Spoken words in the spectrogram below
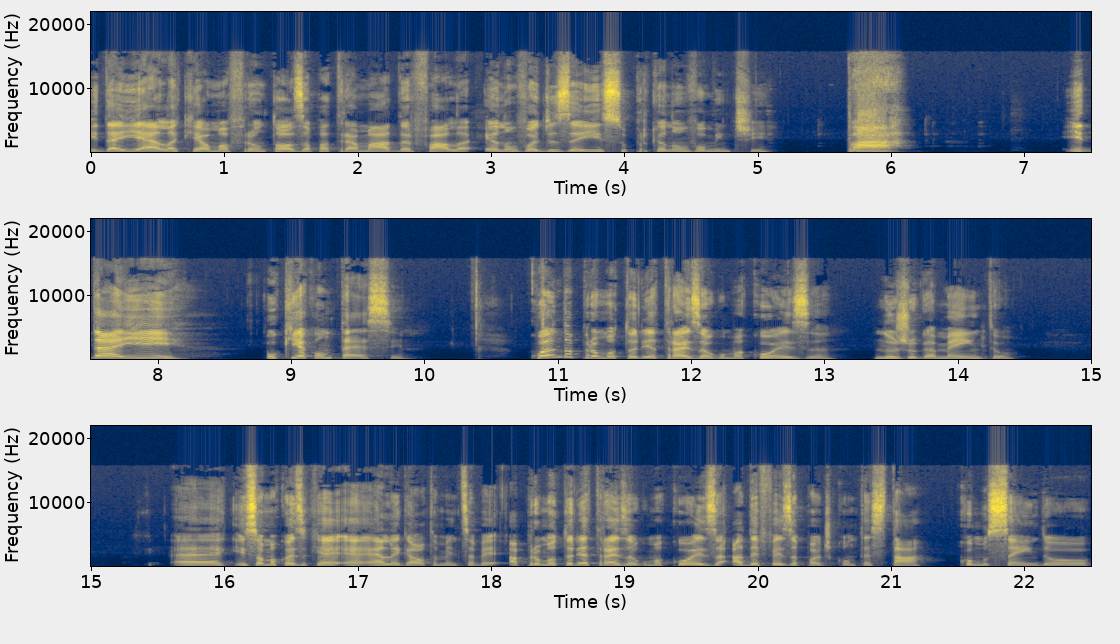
E daí ela, que é uma afrontosa pátria amada, fala: Eu não vou dizer isso porque eu não vou mentir. Pá! E daí, o que acontece? Quando a promotoria traz alguma coisa no julgamento, é, isso é uma coisa que é, é, é legal também de saber. A promotoria traz alguma coisa, a defesa pode contestar como sendo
